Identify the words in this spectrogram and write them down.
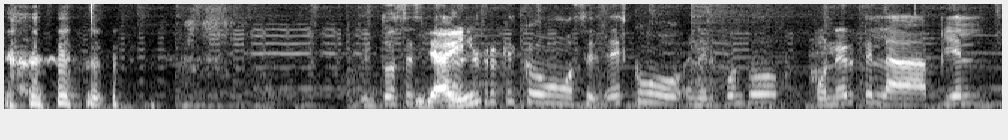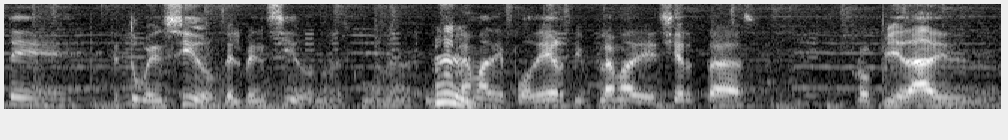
Entonces, ¿Y claro, ahí? yo creo que es como, es como en el fondo ponerte la piel de, de tu vencido, del vencido, ¿no? Es como una te Mm. inflama de poder, te inflama de ciertas propiedades. ¿no?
